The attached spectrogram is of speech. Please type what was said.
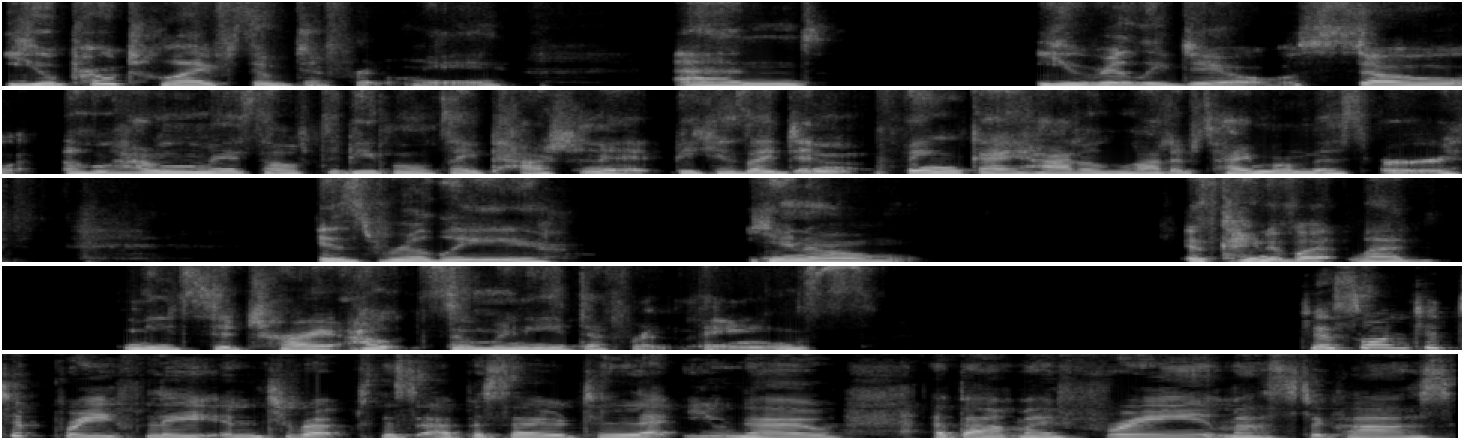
you approach life so differently and you really do so allowing myself to be multi-passionate because i didn't think i had a lot of time on this earth is really you know is kind of what led me to try out so many different things. Just wanted to briefly interrupt this episode to let you know about my free masterclass,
